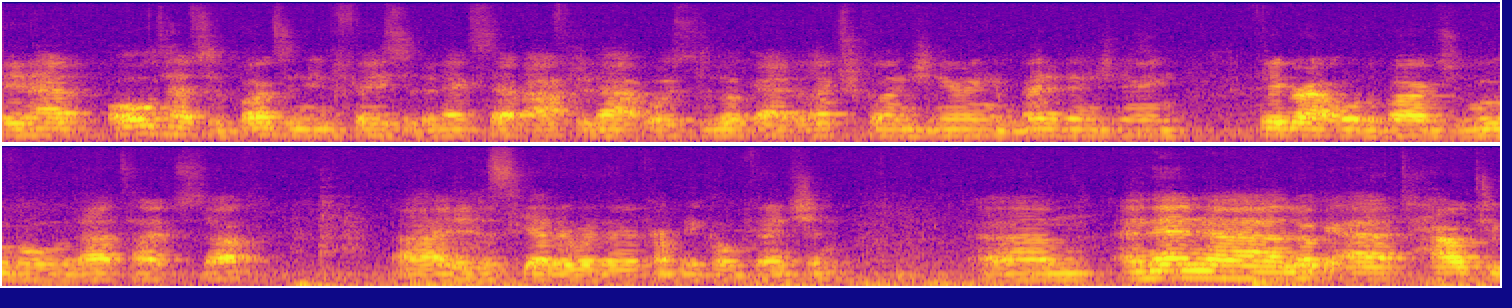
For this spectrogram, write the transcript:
it had all types of bugs in the interface, so the next step after that was to look at electrical engineering, embedded engineering, figure out all the bugs, remove all of that type of stuff. Uh, I did this together with a company called Vention. Um, and then uh, look at how to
